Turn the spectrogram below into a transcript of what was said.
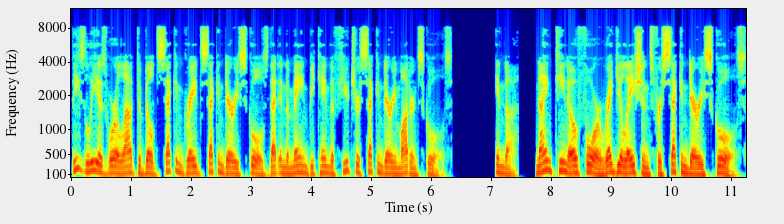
These LEAs were allowed to build second-grade secondary schools that in the main became the future secondary modern schools. In the 1904 Regulations for Secondary Schools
